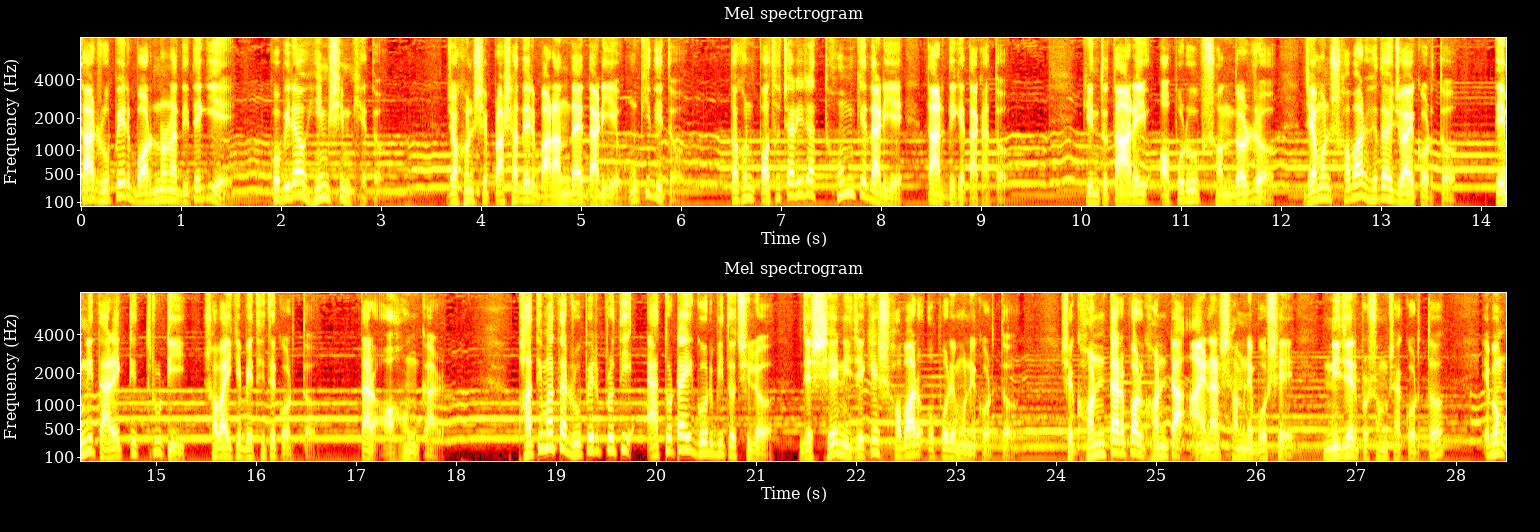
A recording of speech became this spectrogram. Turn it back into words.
তার রূপের বর্ণনা দিতে গিয়ে কবিরাও হিমশিম খেত। যখন সে প্রাসাদের বারান্দায় দাঁড়িয়ে উঁকি দিত, তখন পথচারীরা থমকে দাঁড়িয়ে তার দিকে তাকাত। কিন্তু তার এই অপরূপ সৌন্দর্য যেমন সবার হৃদয় জয় করত, তেমনি তার একটি ত্রুটি সবাইকে ব্যথিত করত, তার অহংকার। ফাতিমা তার রূপের প্রতি এতটাই গর্বিত ছিল যে সে নিজেকে সবার ওপরে মনে করত। সে ঘণ্টার পর ঘণ্টা আয়নার সামনে বসে নিজের প্রশংসা করত এবং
